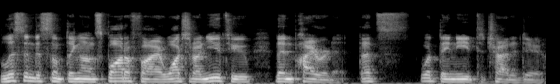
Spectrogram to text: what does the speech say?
listen to something on Spotify or watch it on YouTube than pirate it. That's what they need to try to do.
